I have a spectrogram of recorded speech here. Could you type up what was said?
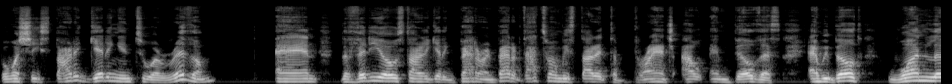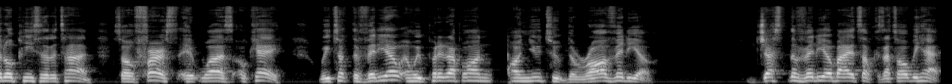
But when she started getting into a rhythm and the videos started getting better and better, that's when we started to branch out and build this. And we built one little piece at a time. So first it was, okay, we took the video and we put it up on, on YouTube, the raw video just the video by itself, because that's all we had.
